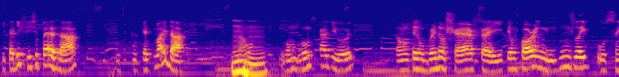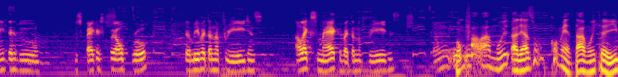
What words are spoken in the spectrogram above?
fica difícil pesar o, o, que é que vai dar. Então, uhum. vamos, vamos ficar de olho. Então tem o Brandon Scherf aí, tem o Corey Linsley, o center do, dos Packers, que foi ao Pro, também vai estar na Free Agents. Alex Mack vai estar na Free Agents. Então, vamos o... falar muito, aliás, vamos comentar muito aí,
